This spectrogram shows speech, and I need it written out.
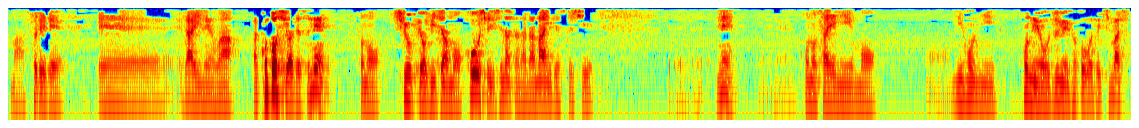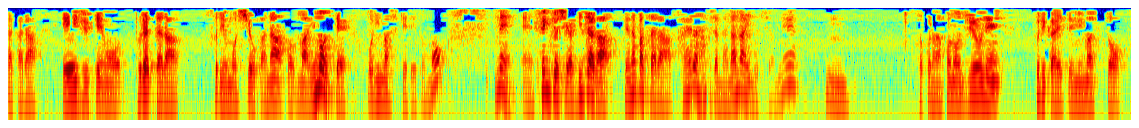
まあ、それで、えー、来年は、今年はですね、その宗教ビザも行使しなきゃならないですし、えー、ね、この際にも、日本に骨をうずめ覚悟できましたから、永住権を取れたら、それもしようかなと、まあ、祈っておりますけれども、ね、え選挙士やビザが出なかったら帰らなくちゃならないんですよね。うん。ところがこの10年振り返ってみますと、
